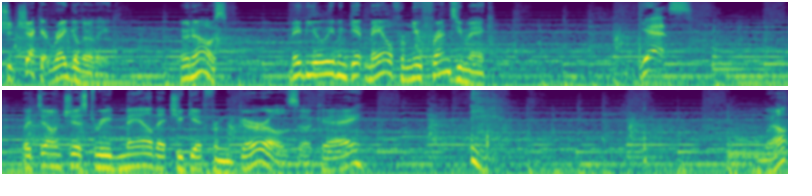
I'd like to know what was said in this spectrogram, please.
should check it regularly. Who knows? Maybe you'll even get mail from new friends you make. Yes! But don't just read mail that you get from girls, okay? well,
